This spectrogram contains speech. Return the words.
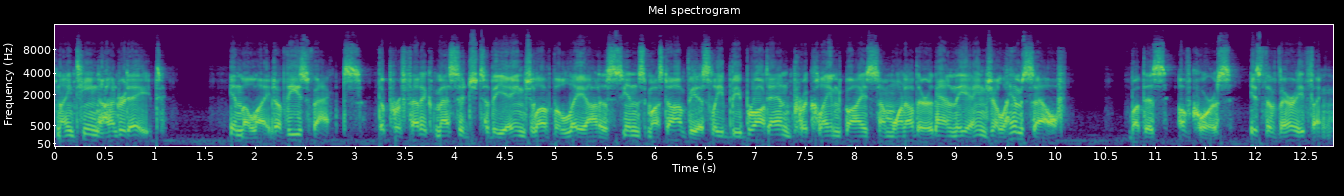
1908. In the light of these facts, the prophetic message to the angel of the Laodiceans must obviously be brought and proclaimed by someone other than the angel himself. But this, of course, is the very thing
